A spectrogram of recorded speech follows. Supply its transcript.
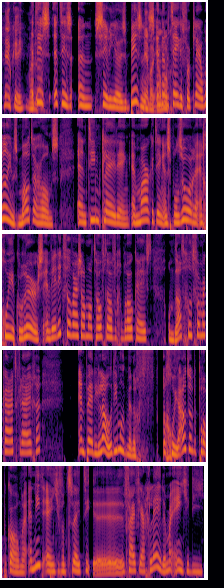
Nee, oké. maar het, is, het is een serieuze business. En dat nog- betekent voor Claire Williams motorhomes en teamkleding en marketing en sponsoren en goede coureurs en weet ik veel waar ze allemaal het hoofd over gebroken heeft om dat goed voor elkaar te krijgen. En Paddy Lowe, die moet met een, goede auto op de proppen komen. En niet eentje van twee, eh, vijf jaar geleden, maar eentje die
